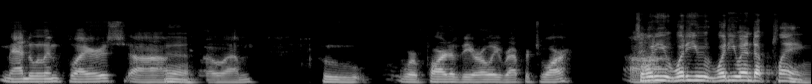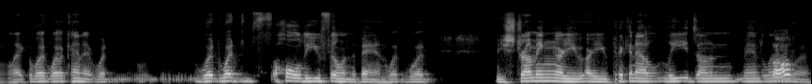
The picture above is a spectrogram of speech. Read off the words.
mandolin players uh, Yeah. you know, um, who were part of the early repertoire. So what do you Uh, what do you what do you end up playing? Like what what kind of what what what hole do you fill in the band? What what are you strumming? Are you are you picking out leads on mandolin? Both. What-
